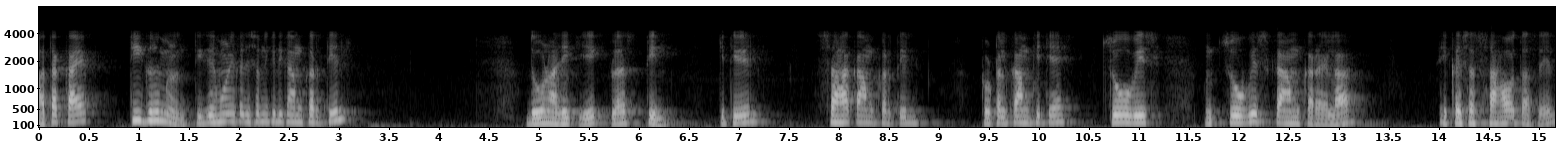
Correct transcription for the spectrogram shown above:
आता काय? तिघं मिळून. तिघं मिळून एका दिवसामध्ये किती काम करतील? दोन अधिक एक प्लस तीन. किती होईल? सहा काम करतील. टोटल काम किती आहे? चोवीस. मग चोवीस काम करायला एका दिवसात सहा होत असेल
